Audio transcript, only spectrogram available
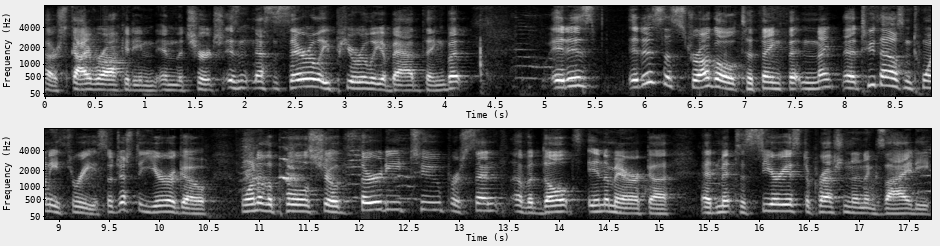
are skyrocketing in the church isn't necessarily purely a bad thing, but it is it is a struggle to think that in uh, 2023, so just a year ago, one of the polls showed 32% of adults in America admit to serious depression and anxiety,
